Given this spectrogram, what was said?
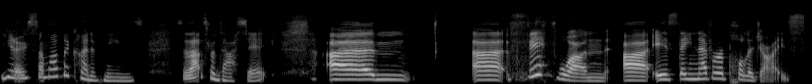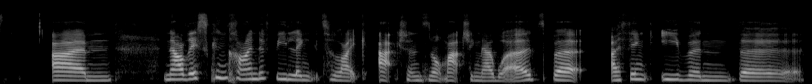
you know, some other kind of means. So that's fantastic. Um, uh, fifth one uh, is they never apologize. Um, now, this can kind of be linked to like actions not matching their words, but I think even the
